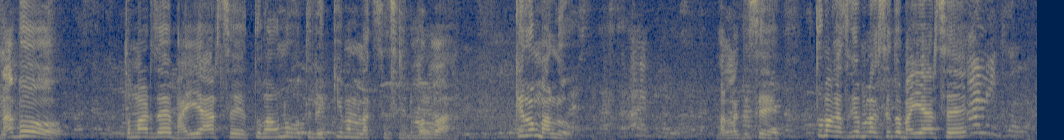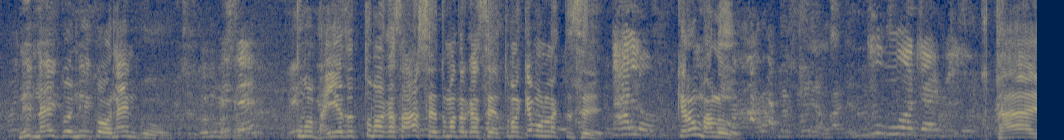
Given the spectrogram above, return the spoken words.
নাবু তোমার যে ভাইয়া আসছে তোমার অনুভূতিটা কেমন লাগতেছে বলবা। কীরকম ভালো? ভালো লাগতেছে? তোমার কাছে কেমন লাগছে? তো ভাইয়া আসছে। অনেক ভালো নি- নাই কো নি কো নাইন কো। তোমার ভাইয়া যে তোমার কাছে আসছে তোমাদের কাছে তোমার কেমন লাগতেছে? কেরম ভালো? তাই?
